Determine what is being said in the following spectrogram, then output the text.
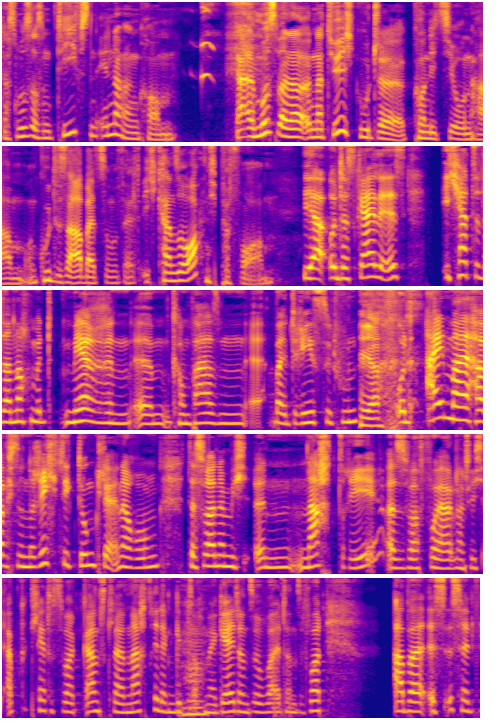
das muss aus dem tiefsten Inneren kommen. Da muss man natürlich gute Konditionen haben und gutes Arbeitsumfeld. Ich kann so auch nicht performen. Ja, und das Geile ist, ich hatte dann noch mit mehreren ähm, Komparsen äh, bei Drehs zu tun. Ja. Und einmal habe ich so eine richtig dunkle Erinnerung. Das war nämlich ein Nachtdreh. Also es war vorher natürlich abgeklärt, das war ganz klar ein Nachtdreh, dann gibt's mhm. auch mehr Geld und so weiter und so fort. Aber es ist halt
